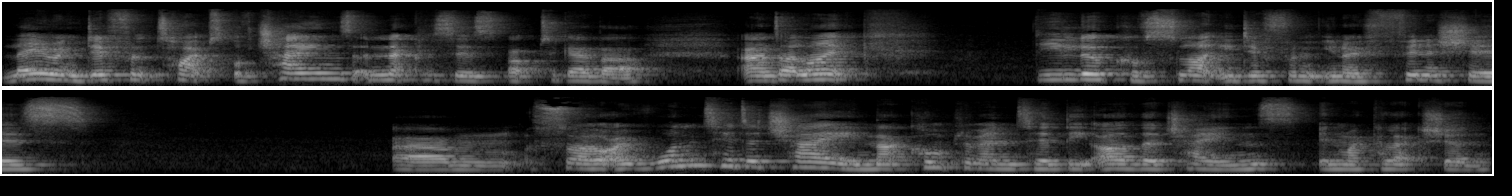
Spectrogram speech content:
layering different types of chains and necklaces up together. And I like the look of slightly different, you know, finishes. Um, so I wanted a chain that complemented the other chains in my collection.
